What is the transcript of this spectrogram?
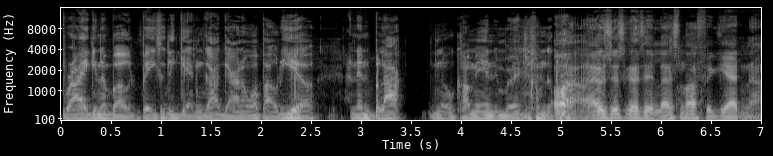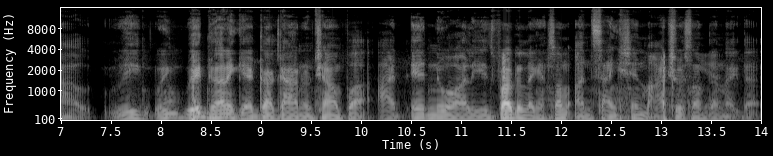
bragging about basically getting Gargano up out here, and then Black, you know, come in emerging from the Oh, crowd. I was just gonna say, let's not forget now. We, we we're gonna get Gargano Ciampa at in New Orleans, probably like in some unsanctioned match or something like that.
